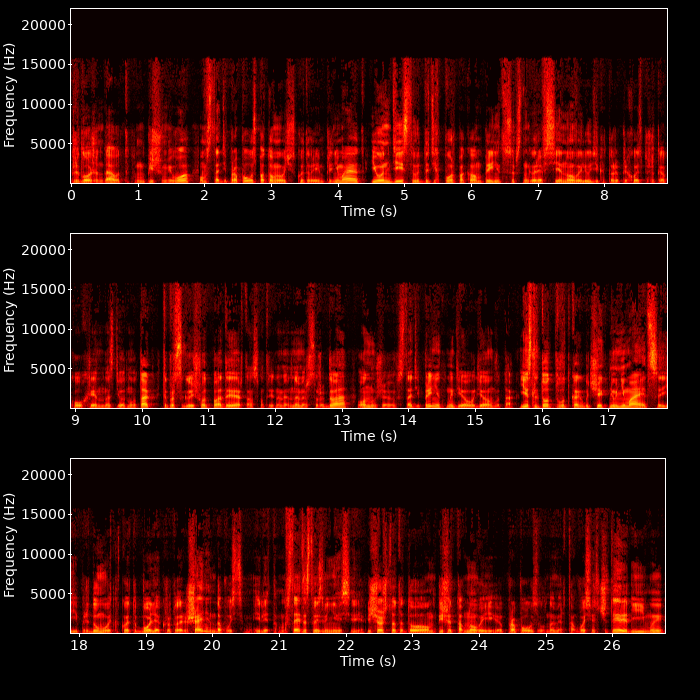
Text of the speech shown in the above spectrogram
предложен, да, вот мы пишем его, он в стадии пропоуст, потом его через какое-то время принимают, и он действует до тех пор, пока он принят, собственно говоря, все новые люди, которые приходят, спрашивают, какого хрена нас делать, ну вот так, ты просто говоришь, вот по ADR, там, смотри, номер, номер 42, он уже в стадии принят, мы делаем, делаем вот так. Если тот вот как бы человек не унимается и придумывает какое-то более крутое решение, ну, допустим, или там обстоятельства изменились, или еще что-то, то он пишет там новый пропоузл номер там 84, и мы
